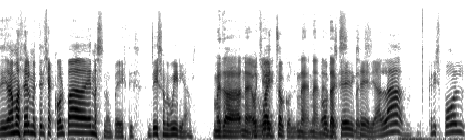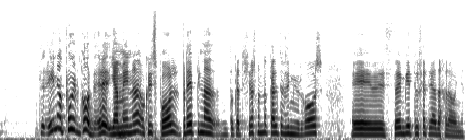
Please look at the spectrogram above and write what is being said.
ε, Άμα θέλουμε τέτοια κόλπα, ένας είναι ο παίχτης. Jason Williams. Με τα. Ναι, οκ. White chocolate. Ναι, ναι, ναι, Όποιος εντάξει, ξέρει, εντάξει. ξέρει. Αλλά Chris Paul είναι ο point god. Ρε, για μένα ο Chris Paul πρέπει να το κατοχυρώσουμε ότι είναι ο καλύτερος δημιουργός ε, στο NBA τα τελευταία 30 χρόνια.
